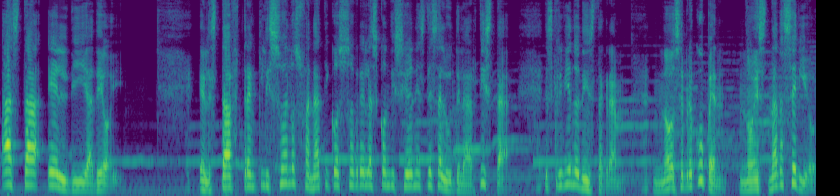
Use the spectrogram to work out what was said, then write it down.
hasta el día de hoy. El staff tranquilizó a los fanáticos sobre las condiciones de salud de la artista, escribiendo en Instagram, no se preocupen, no es nada serio,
